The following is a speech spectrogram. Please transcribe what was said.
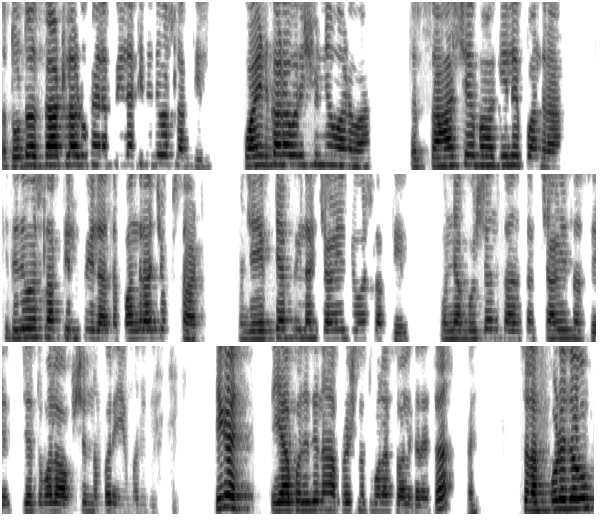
तर टोटल साठ लाडू खायला पी ला किती दिवस लागतील? पॉईंट काढावर शून्य वाढवा. तर सहाशे भागिले पंधरा किती दिवस लागतील पी ला? तर पंधरा चोक साठ म्हणजे एकट्या पी ला चाळीस दिवस लागतील. पण या क्वेश्चनचा आन्सर चाळीस असेल जे तुम्हाला ऑप्शन नंबर ए मध्ये दिसतील. ठीक आहे? या पद्धतीने हा प्रश्न तुम्हाला सॉल्व्ह करायचा आहे. चला पुढे जाऊ.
